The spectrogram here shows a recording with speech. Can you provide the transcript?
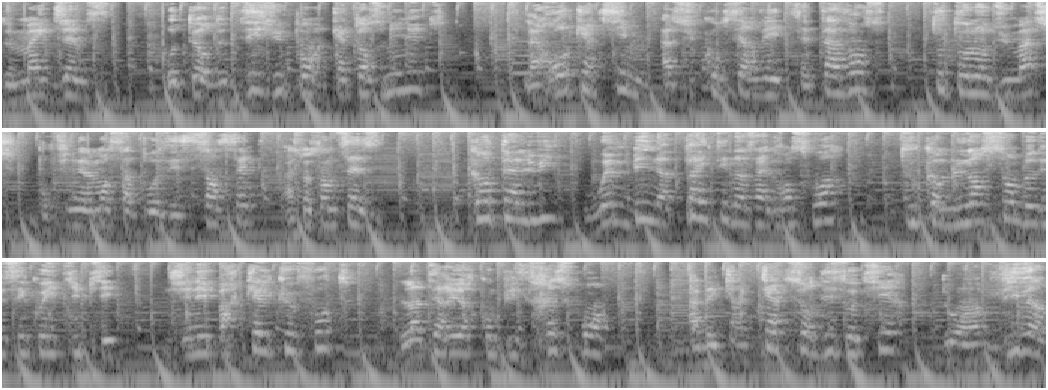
de Mike James, auteur de 18 points à 14 minutes, la Roca Team a su conserver cette avance tout au long du match pour finalement s'imposer 107 à 76. Quant à lui, Wemby n'a pas été dans un grand soir, tout comme l'ensemble de ses coéquipiers. Gêné par quelques fautes, l'intérieur compile 13 points, avec un 4 sur 10 au tir, dont un vilain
